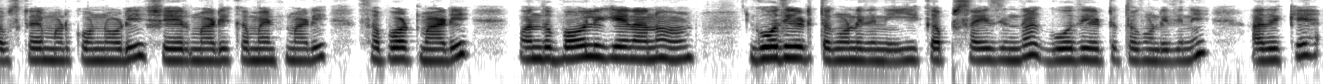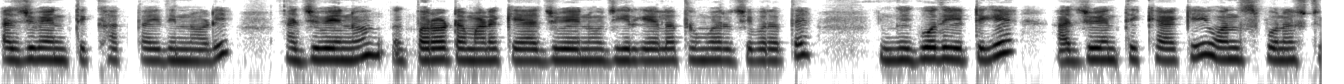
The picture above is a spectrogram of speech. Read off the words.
ಸಬ್ಸ್ಕ್ರೈಬ್ ಮಾಡ್ಕೊಂಡು ನೋಡಿ ಶೇರ್ ಮಾಡಿ ಕಮೆಂಟ್ ಮಾಡಿ ಸಪೋರ್ಟ್ ಮಾಡಿ. ಒಂದು ಬೌಲಿಗೆ ನಾನು ಗೋಧಿ ಹಿಟ್ಟು ತೊಗೊಂಡಿದ್ದೀನಿ. ಈ ಕಪ್ ಸೈಜಿಂದ ಗೋಧಿ ಹಿಟ್ಟು ತೊಗೊಂಡಿದ್ದೀನಿ. ಅದಕ್ಕೆ ಅಜ್ವೇನ್ ತಿಕ್ ಹಾಕ್ತಾ ಇದ್ದೀನಿ ನೋಡಿ. ಅಜ್ವೇನು ಪರೋಟ ಮಾಡೋಕ್ಕೆ ಅಜ್ವೇನು ಜೀರಿಗೆ ಎಲ್ಲ ತುಂಬ ರುಚಿ ಬರುತ್ತೆ. ಗೋಧಿ ಹಿಟ್ಟಿಗೆ ಅಜ್ವೇನು ತಿಕ್ಕಿ ಹಾಕಿ ಒಂದು ಸ್ಪೂನಷ್ಟು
